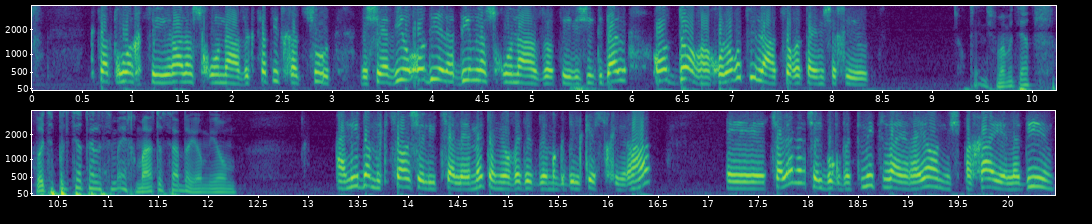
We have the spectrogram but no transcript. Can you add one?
קצת רוח צעירה לשכונה וקצת התחדשות, ושיביאו עוד ילדים לשכונה הזאת, ושיגדל עוד דור. אנחנו לא רוצים לעצור את ההמשכיות. אוקיי, נשמע מצוין. בואי תספרי קצת על עצמך, מה את עושה ביום-יום? אני במקצוע שלי צלמת, אני עובדת במקביל כשכירה. אה, צלמת של בוק בת מצווה, הריון, משפחה, ילדים.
